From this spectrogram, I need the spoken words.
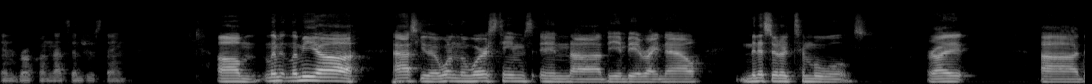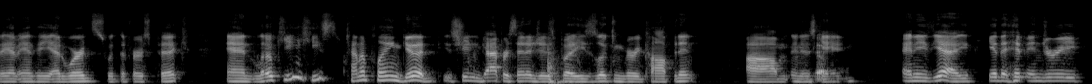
in Brooklyn. That's interesting. Um, let me let me uh ask you though, one of the worst teams in uh, the NBA right now, Minnesota Timberwolves, right? Uh, they have Anthony Edwards with the first pick, and Loki, he's kind of playing good. He's shooting bad percentages, but he's looking very confident um, in his Yep. game. And he's yeah, he he had the hip injury,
